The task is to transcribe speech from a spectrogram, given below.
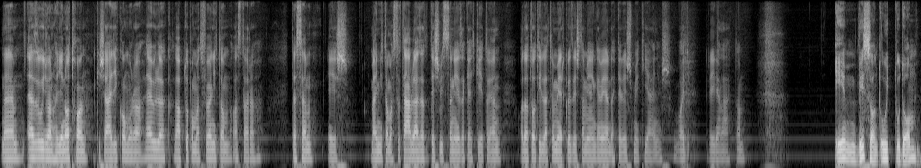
Nem, ez úgy van, hogy én otthon kis ágyikomra leülök, laptopomat fölnyitom, azt arra teszem, és megnyitom azt a táblázatot, és visszanézek egy-két olyan adatot, illetve mérkőzést, ami engem érdekel, és még hiányos, vagy régen láttam. Én viszont úgy tudom,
